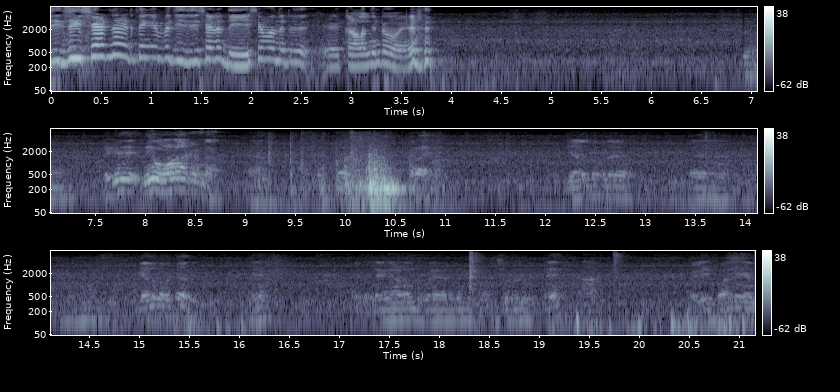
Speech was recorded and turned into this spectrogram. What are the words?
ജിജീഷേട്ടനെ എടുത്തെങ്കിൽ ഇപ്പൊ ജിജീഷേട്ടൻ ദേഷ്യം വന്നിട്ട് കളഞ്ഞിട്ട് പോയാ നീ ഓണാക്കണ്ട. ഇയാൾ പറഞ്ഞാൽ എല്ലാം പോയായിരുന്നു വെളിയിൽ പോകാൻ ഞാൻ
